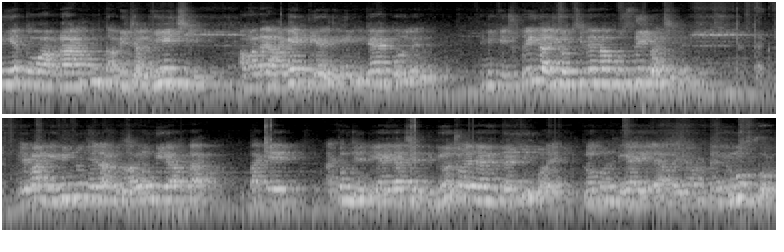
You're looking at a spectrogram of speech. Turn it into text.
নিয়ে তো আমরা দাবি জানিয়েছি। আমাদের আগের টিআই যিনি রিটায়ার করলেন, তিনি কিছুতেই রাজি হচ্ছিলেন না, বুঝতেই পারছিলেন এবার বিভিন্ন জেলার উদাহরণ দিয়ে আমরা তাকে, এখন যে ডিআই আছে তিনিও চলে যাবেন ট্রেনিং করে নতুন ডিআই আমরা এই ব্যাপারটা নিয়ে মুভ করব।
